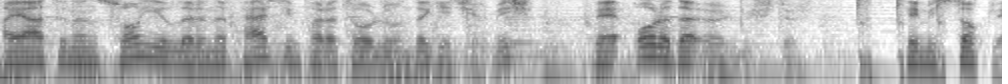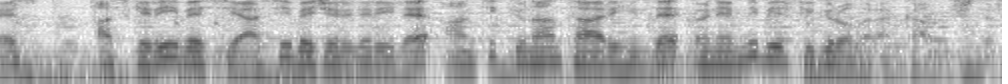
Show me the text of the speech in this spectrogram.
hayatının son yıllarını Pers İmparatorluğu'nda geçirmiş ve orada ölmüştür. Temistokles, askeri ve siyasi becerileriyle antik Yunan tarihinde önemli bir figür olarak kalmıştır.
